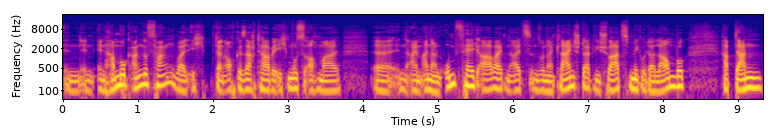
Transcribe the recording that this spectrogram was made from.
in, in, in, Hamburg angefangen, weil ich dann auch gesagt habe, ich muss auch mal äh, in einem anderen Umfeld arbeiten als in so einer Kleinstadt wie Schwarzenbeck oder Laumburg. Habe dann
